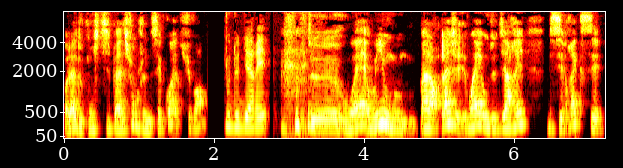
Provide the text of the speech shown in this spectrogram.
voilà, de constipation, je ne sais quoi, tu vois. Ou de diarrhée. de, ouais, oui, ou, alors là, j'ai, ouais, ou de diarrhée. Mais c'est vrai que c'est,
